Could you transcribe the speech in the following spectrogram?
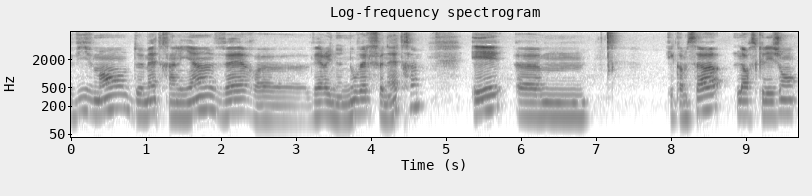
vivement de mettre un lien vers, euh, vers une nouvelle fenêtre et, euh, et comme ça, lorsque les gens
